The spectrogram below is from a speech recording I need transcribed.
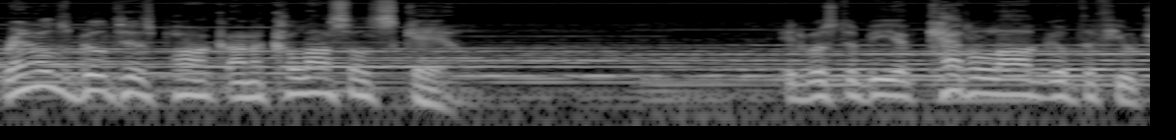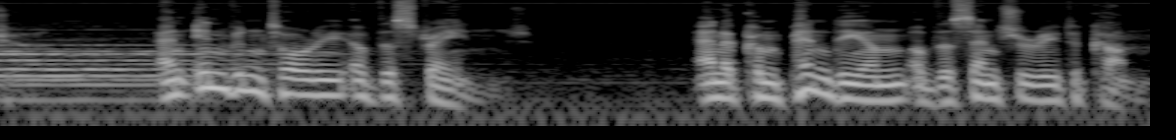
Reynolds built his park on a colossal scale. It was to be a catalog of the future, an inventory of the strange, and a compendium of the century to come.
